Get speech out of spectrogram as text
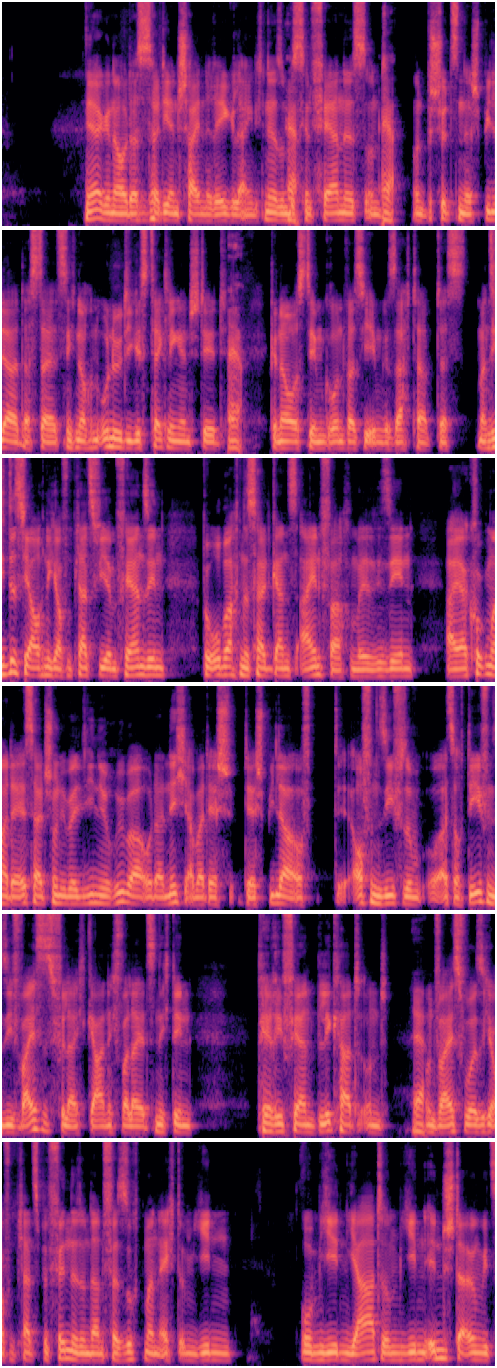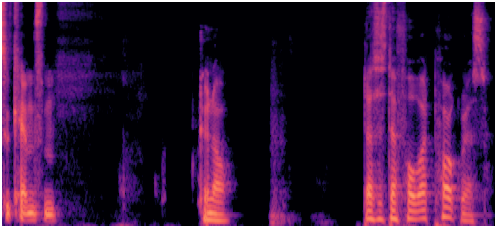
Ja, genau, das ist halt die entscheidende Regel eigentlich, ne? So ein ja. bisschen Fairness und, ja. und Beschützen der Spieler, dass da jetzt nicht noch ein unnötiges Tackling entsteht. Ja. Genau aus dem Grund, was ich eben gesagt habe. Dass, man sieht es ja auch nicht auf dem Platz wie im Fernsehen, beobachten es halt ganz einfach, weil wir sehen, ah ja, guck mal, der ist halt schon über die Linie rüber oder nicht, aber der, der Spieler auf offensiv so, als auch defensiv weiß es vielleicht gar nicht, weil er jetzt nicht den peripheren Blick hat und, ja. und weiß, wo er sich auf dem Platz befindet und dann versucht man echt um jeden, um jeden Yard, um jeden Inch da irgendwie zu kämpfen. Genau. Das ist der Forward Progress.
